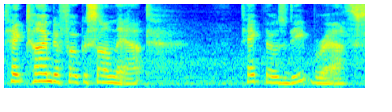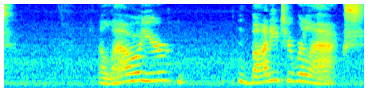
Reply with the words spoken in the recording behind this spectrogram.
Take time to focus on that. Take those deep breaths. Allow your body to relax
